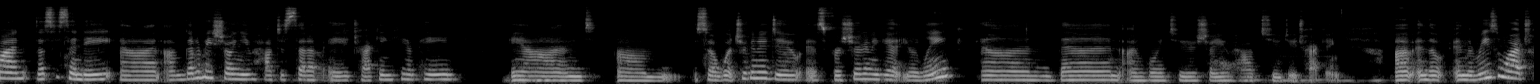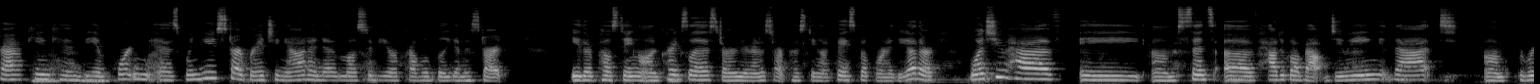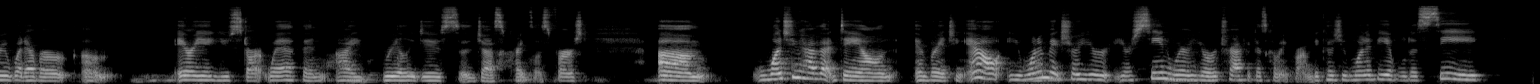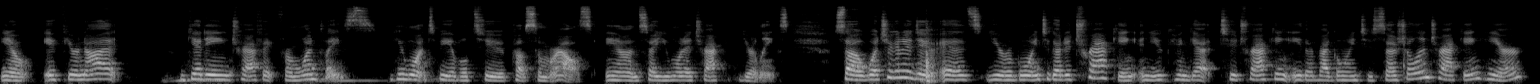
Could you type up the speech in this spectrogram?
everyone, this is Cindi and I'm going to be showing you how to set up a tracking campaign and um, so what you're going to do is first you're going to get your link and then I'm going to show you how to do tracking. Um, and, the, and the reason why tracking can be important is when you start branching out, I know most of you are probably going to start either posting on Craigslist or you're going to start posting on Facebook, one or the other. Once you have a um, sense of how to go about doing that um, through whatever um, area you start with, and I really do suggest Craigslist first. Um, once you have that down and branching out, you want to make sure you're you're seeing where your traffic is coming from because you want to be able to see, you know, if you're not getting traffic from one place, you want to be able to post somewhere else. And so you want to track your links. So what you're going to do is you're going to go to tracking and you can get to tracking either by going to social and tracking here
